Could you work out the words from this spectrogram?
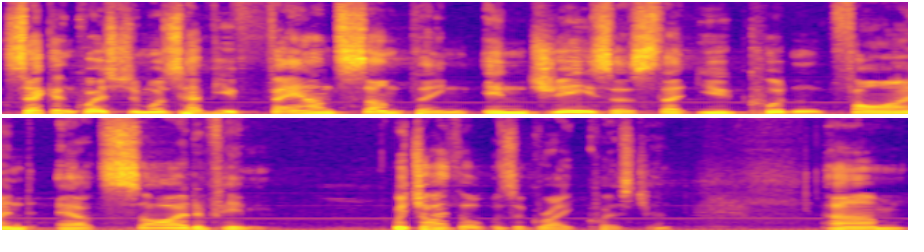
Second question was Have you found something in Jesus that you couldn't find outside of him? Which I thought was a great question. Um,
